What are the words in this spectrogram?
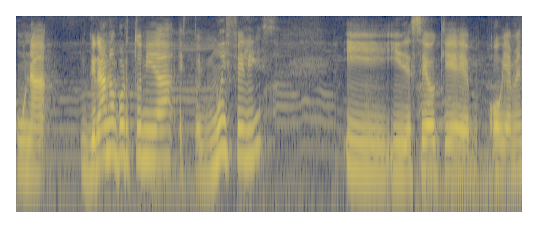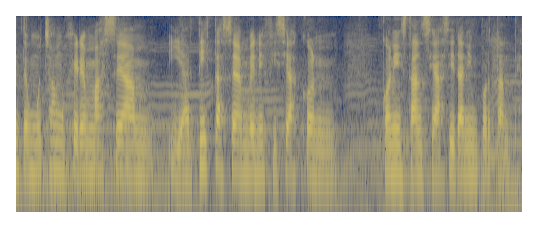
una gran oportunidad, estoy muy feliz y, deseo que obviamente muchas mujeres más sean y artistas sean beneficiadas con, con instancias así tan importantes.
